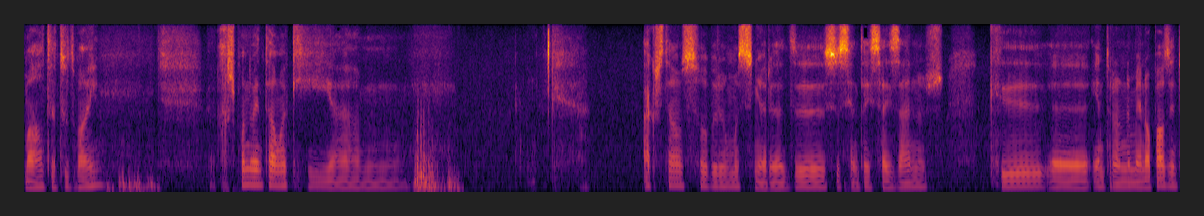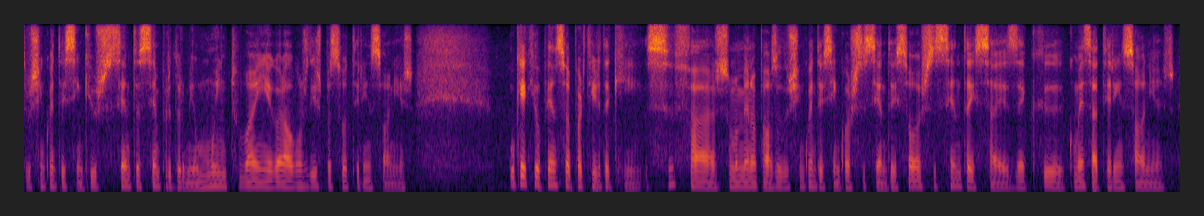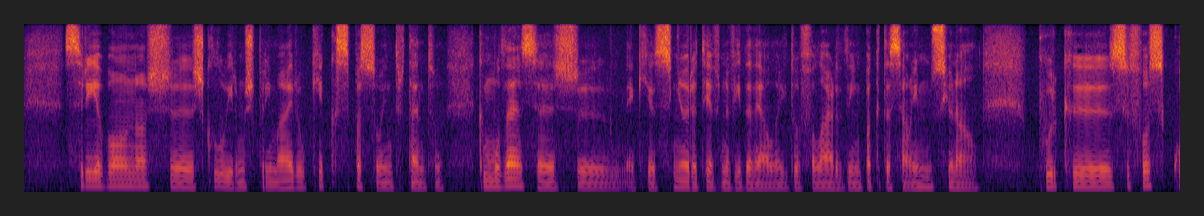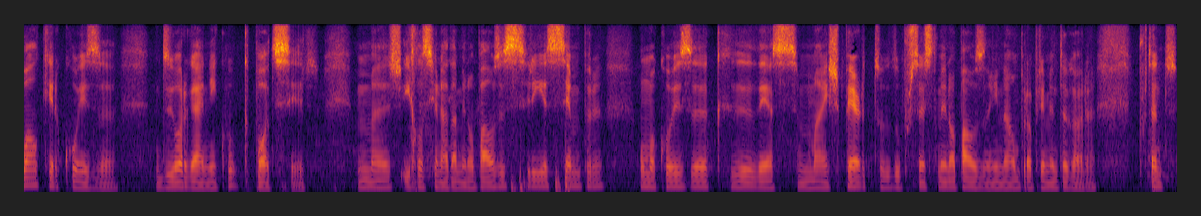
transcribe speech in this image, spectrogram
Malta, tudo bem? Respondo então aqui um, à questão sobre uma senhora de 66 anos que uh, entrou na menopausa entre os 55 e os 60, sempre dormiu muito bem e agora, alguns dias, passou a ter insónias. O que é que eu penso a partir daqui? Se faz uma menopausa dos 55 aos 60 e só aos 66 é que começa a ter insónias, seria bom nós uh, excluirmos primeiro o que é que se passou entretanto, que mudanças uh, é que a senhora teve na vida dela, e estou a falar de impactação emocional, porque se fosse qualquer coisa de orgânico, que pode ser, mas e relacionada à menopausa seria sempre uma coisa que desse mais perto do processo de menopausa e não propriamente agora. Portanto,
